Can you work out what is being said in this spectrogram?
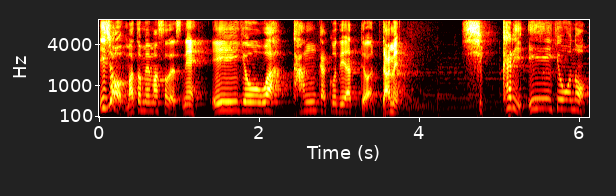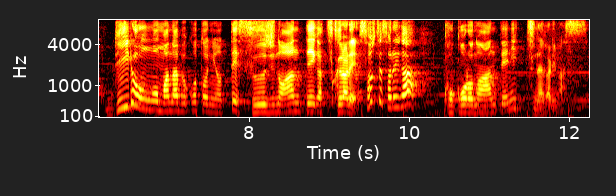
以上まとめますとですね営業は感覚でやってはダメ。しっかり営業の理論を学ぶことによって数字の安定が作られそしてそれが心の安定につながります。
